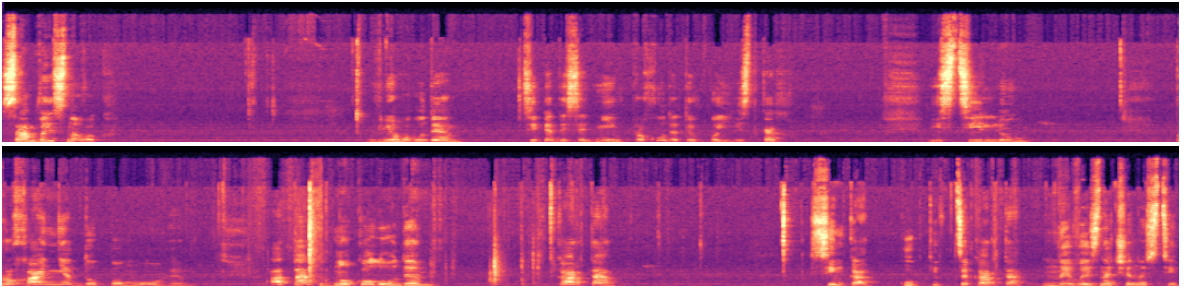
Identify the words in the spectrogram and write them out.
сам висновок. В нього буде ці 50 днів проходити в поїздках із ціллю прохання допомоги. А так, дно колоди, карта Сімка кубків це карта невизначеності.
